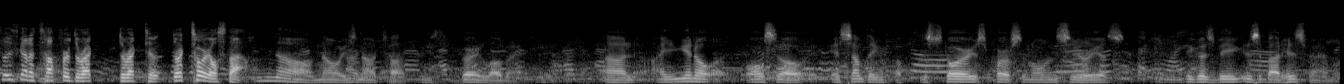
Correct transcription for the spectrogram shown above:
So he's got a tougher direct, direct directorial style. no, no, he's not tough. He's very loving. Uh, I, you know, also, it's something, the story is personal and serious because V is about his family.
